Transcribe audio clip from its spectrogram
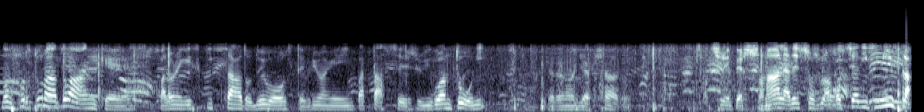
non fortunato anche, pallone che è schizzato due volte prima che impattasse sui guantoni, erano ghiacciato. azione personale adesso sulla corsia di sinistra,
